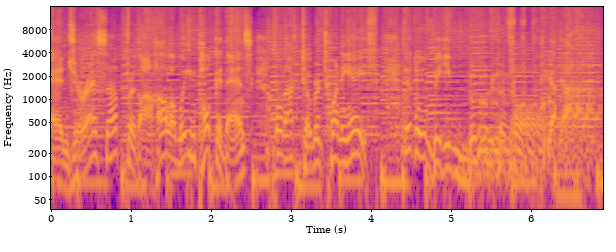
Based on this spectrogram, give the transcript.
and dress up for the Halloween polka dance on October 28th. It'll be beautiful.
